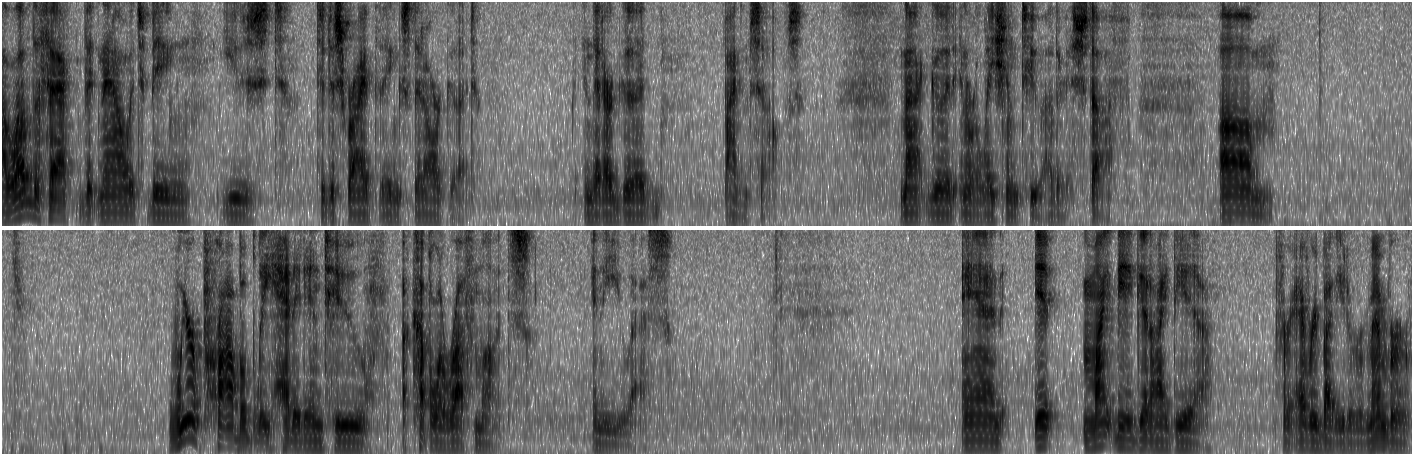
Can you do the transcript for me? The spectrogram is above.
I love the fact that now it's being used to describe things that are good and that are good by themselves, not good in relation to other stuff. Um, we're probably headed into a couple of rough months in the U.S. And it might be a good idea for everybody to remember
